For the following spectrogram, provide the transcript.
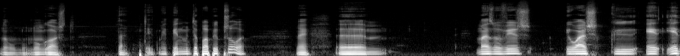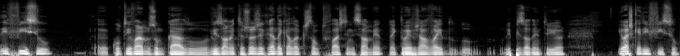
não, não, gosto. Não, depende muito da própria pessoa. Não é? Um, mais uma vez, eu acho que é, é difícil eh, cultivarmos um bocado visualmente as coisas, agarrando aquela questão que tu falaste inicialmente, né, que também já veio do, do, episódio anterior. Eu acho que é difícil.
